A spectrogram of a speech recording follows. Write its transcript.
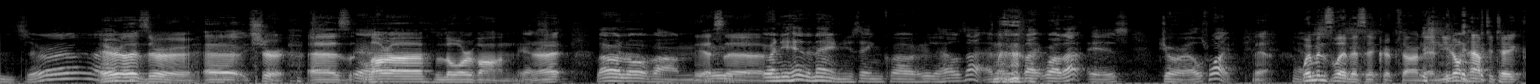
Zurer? Zur, uh, sure, as Yeah. Laura Lorvan, Yes. right? Laura Lorvan. Yes, who- uh, when you hear the name, you think, well, who the hell is that? And then it's like, well, that is Jor-El's wife. Yeah. Yes. Women's live is at Krypton, and you don't have to take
